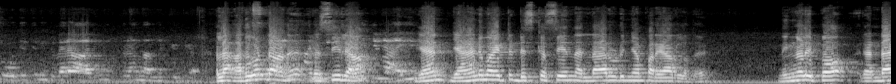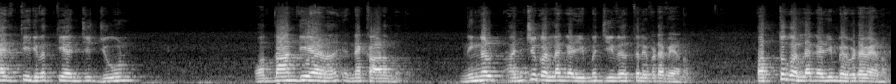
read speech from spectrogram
ചോദ്യത്തിന് ഇതുവരെ ആരും ഉത്തരം തന്നിട്ടില്ല. അല്ല അതുകൊണ്ടാണ് റസീല ഞാൻ ഞാനുമായിട്ട് ഡിസ്കസ് ചെയ്യുന്ന എല്ലാവരോടും ഞാൻ പറയാറുള്ളത് നിങ്ങളിപ്പോ രണ്ടായിരത്തി ഇരുപത്തി അഞ്ച് ജൂൺ ഒന്നാം തീയതിയാണ് എന്നെ കാണുന്നത്. നിങ്ങൾ അഞ്ചു കൊല്ലം കഴിയുമ്പോൾ ജീവിതത്തിൽ എവിടെ വേണം? പത്ത് കൊല്ലം കഴിയുമ്പോൾ എവിടെ വേണം?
